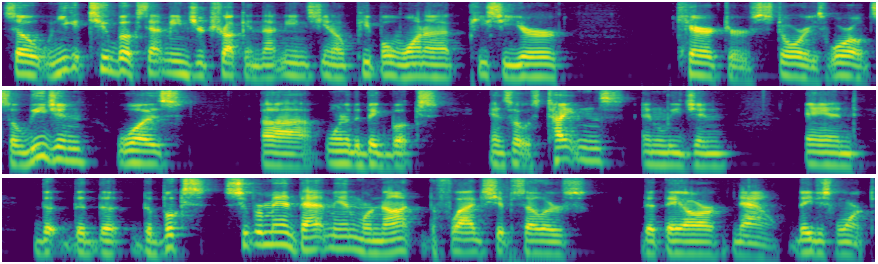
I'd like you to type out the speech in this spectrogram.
So when you get two books, that means you're trucking. That means, you know, people want a piece of your characters, stories, world. So Legion was uh, one of the big books. And so it was Titans and Legion. And the, the the the books Superman, Batman were not the flagship sellers that they are now. They just weren't.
